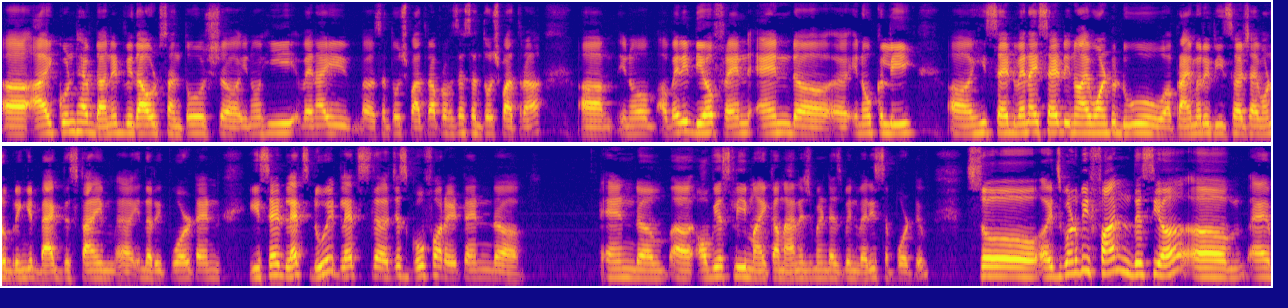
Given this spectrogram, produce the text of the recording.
uh, I couldn't have done it without Santosh. Uh, you know, he when I uh, Santosh Patra, Professor Santosh Patra, um, you know, a very dear friend and uh, uh, you know colleague. He said when I said you know I want to do a primary research, I want to bring it back this time in the report, and he said let's do it, let's just go for it, and and uh, uh, obviously mica management has been very supportive. So uh, it's going to be fun this year um, uh,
